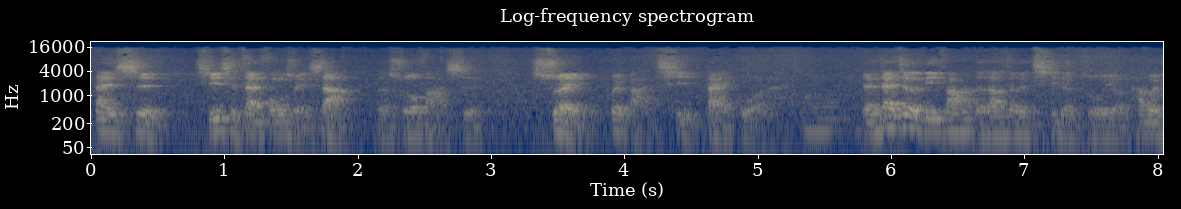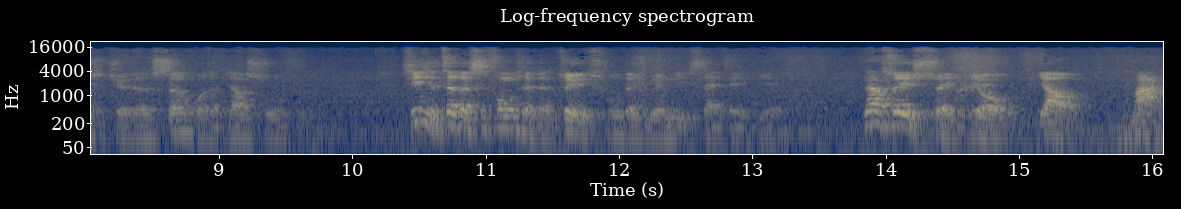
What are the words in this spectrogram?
但是，其实在风水上的说法是。水会把气带过来，人在这个地方，他得到这个气的作用，他会觉得生活的比较舒服。其实这个是风水的最初的原理是在这边。那所以水流要慢，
